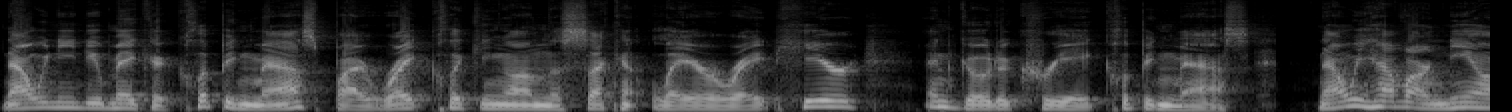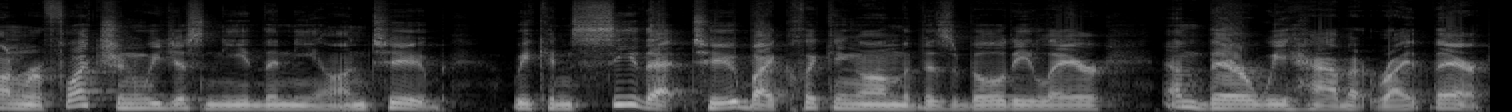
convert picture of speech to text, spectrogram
Now we need to make a clipping mask by right clicking on the second layer right here and go to Create Clipping Mask. Now we have our neon reflection, we just need the neon tube. We can see that tube by clicking on the visibility layer and there we have it right there.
